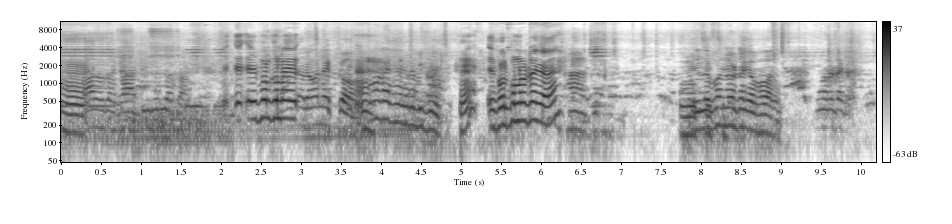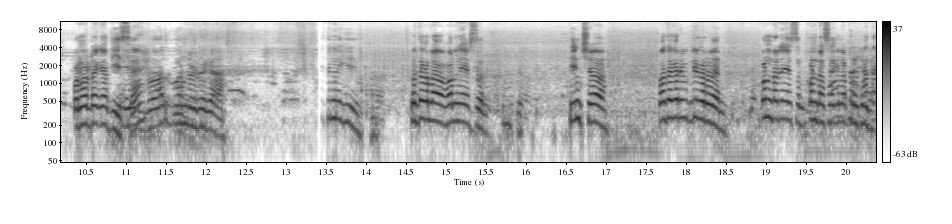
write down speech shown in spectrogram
হ্যাঁ। টাকা এই ফলগুলো পনেরো টাকা বিক্রি হ্যাঁ? এই ফল পনেরো টাকা? হ্যাঁ পনেরো টাকা। ফল। পনেরো টাকা। পিস হ্যাঁ? ফল পনেরো টাকা। নাকি কতগুলো ফল নিয়ে আসছেন? তিনশো। কত করে বিক্রি করবেন? কোনটা নিয়ে আসছেন কোনটা সাইকেল আপনার কোনটা?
